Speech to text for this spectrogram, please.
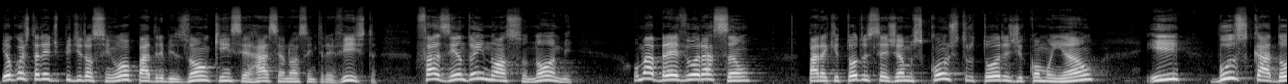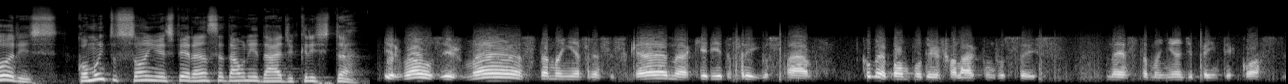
Eu gostaria de pedir ao senhor, Padre Bison, que encerrasse a nossa entrevista, fazendo em nosso nome uma breve oração, para que todos sejamos construtores de comunhão e buscadores com muito sonho e esperança da unidade cristã. Irmãos e irmãs da Manhã Franciscana, querido Frei Gustavo, como é bom poder falar com vocês nesta manhã de Pentecostes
